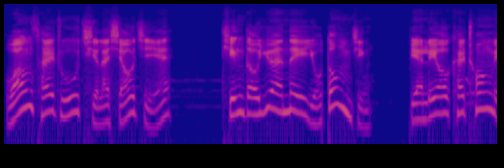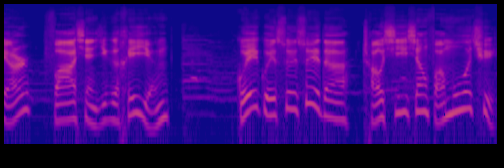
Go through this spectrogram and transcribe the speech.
王财主起来小解，听到院内有动静，便撩开窗帘，发现一个黑影，鬼鬼祟祟地朝西厢房摸去。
